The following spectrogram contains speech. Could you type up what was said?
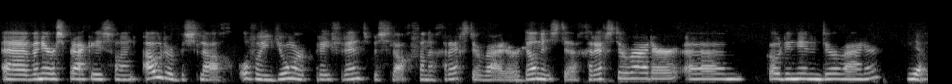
Uh, wanneer er sprake is van een ouder beslag of een jonger preferentbeslag van een gerechtsdeurwaarder, dan is de gerechtsdeurwaarder ehm, coördinerend deurwaarder. Ja.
